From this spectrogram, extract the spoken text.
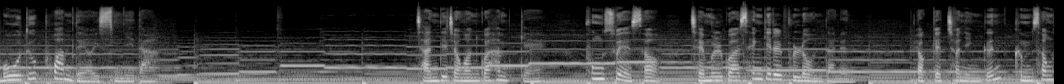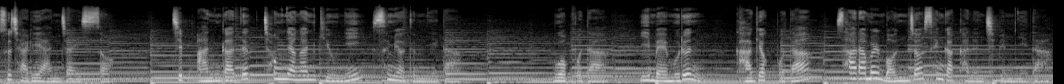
모두 포함되어 있습니다. 잔디 정원과 함께 풍수에서 재물과 생기를 불러온다는 벽계천 인근 금성수 자리에 앉아 있어 집 안 가득 청량한 기운이 스며듭니다. 무엇보다 이 매물은 가격보다 사람을 먼저 생각하는 집입니다.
